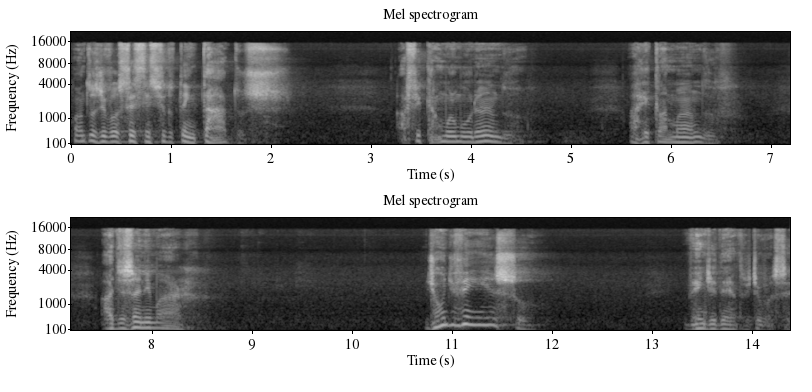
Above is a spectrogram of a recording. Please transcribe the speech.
Quantos de vocês têm sido tentados a ficar murmurando, a reclamando, a desanimar? De onde vem isso? Vem de dentro de você.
